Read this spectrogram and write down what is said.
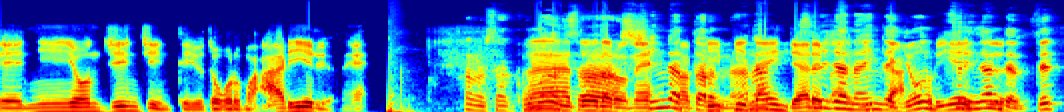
えー、24人陣っていうところもあり得るよね。あのさ、5あ番ーどうださ、ろうね死んだったらまあ PP9 であ7れば釣りじゃないんだよ。4いいかとりあえず釣りなんだよ。絶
